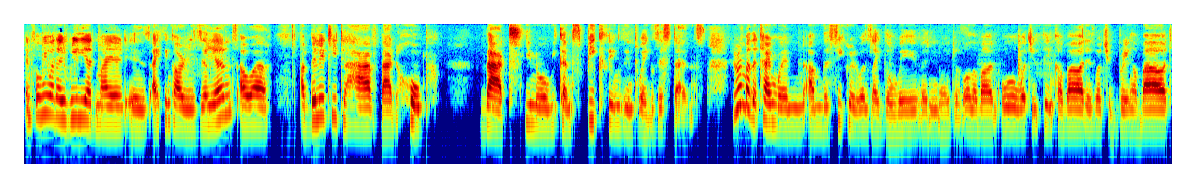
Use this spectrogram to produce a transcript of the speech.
And for me what i really admired is i think our resilience our ability to have that hope that you know we can speak things into existence. Remember the time when um the secret was like the wave and you know it was all about oh what you think about is what you bring about.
